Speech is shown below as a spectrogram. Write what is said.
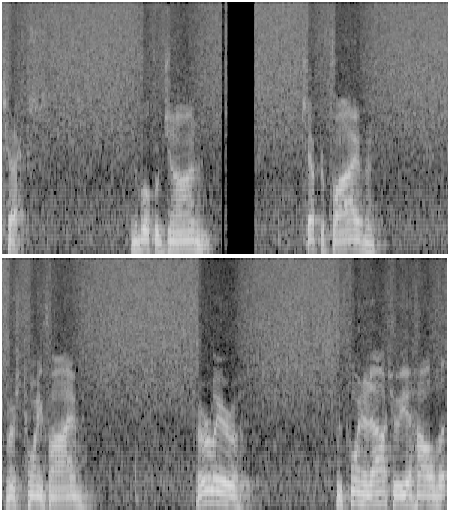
text, in the book of John, chapter 5 and verse 25, earlier we pointed out to you how that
